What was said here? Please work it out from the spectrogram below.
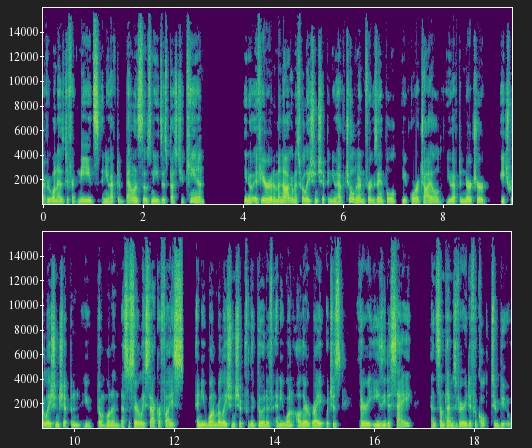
Everyone has different needs, and you have to balance those needs as best you can. You know, if you're in a monogamous relationship and you have children, for example, you, or a child, you have to nurture each relationship, and you don't want to necessarily sacrifice any one relationship for the good of any one other, right? Which is very easy to say and sometimes very difficult to do.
